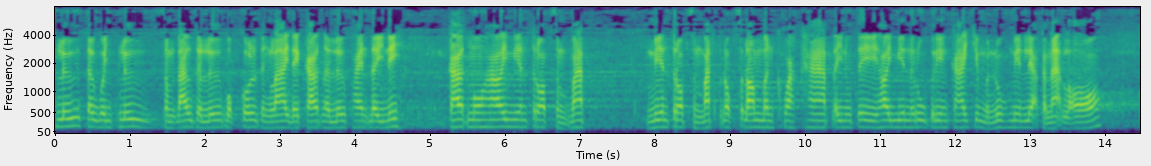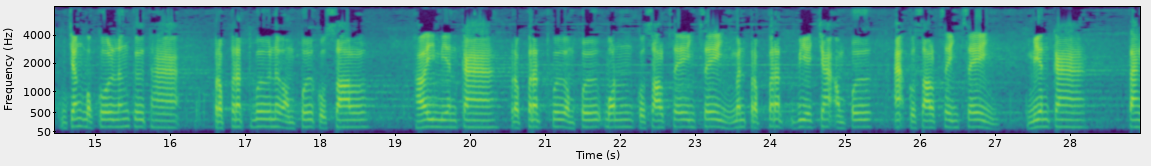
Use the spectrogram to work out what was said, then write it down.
ភ្លឺទៅវិញភ្លឺសំដៅទៅលើបុគ្គលទាំងឡាយដែលកើតនៅលើផែនដីនេះ កើតមកហើយមានទ្រព្យសម្បត្តិមានទ្រព្យសម្បត្តិស្ដុកស្ដំមិនខ្វះខាតអីនោះទេហើយមានរូបរាងកាយជាមនុស្សមានលក្ខណៈល្អអញ្ចឹងបុគ្គលនឹងគឺថាប្រព្រឹត្តធ្វើនៅអំពើកុសល ហើយមានការប្រព្រឹត្តធ្វើអំពើបុណ្យកុសលផ្សេងផ្សេងមិនប្រព្រឹត្តវាចាអំពើ អកុសលផ្សេងផ្សេង មានការតាំង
